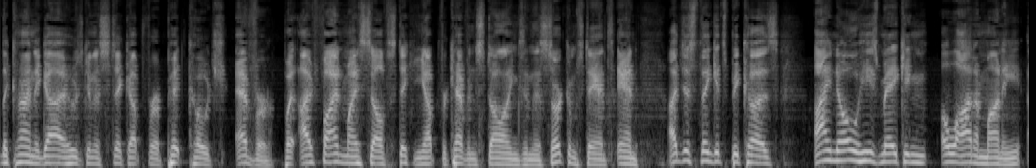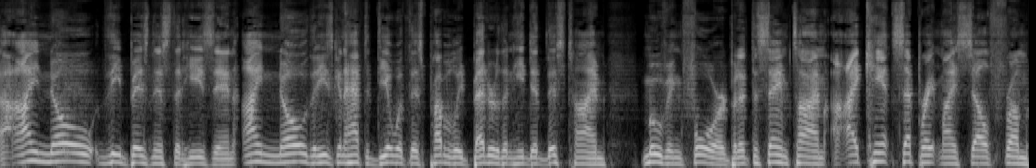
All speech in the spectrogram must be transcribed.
the kind of guy who's going to stick up for a Pitt coach ever, but I find myself sticking up for Kevin Stallings in this circumstance. And I just think it's because I know he's making a lot of money. I know the business that he's in. I know that he's going to have to deal with this probably better than he did this time moving forward. But at the same time, I can't separate myself from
